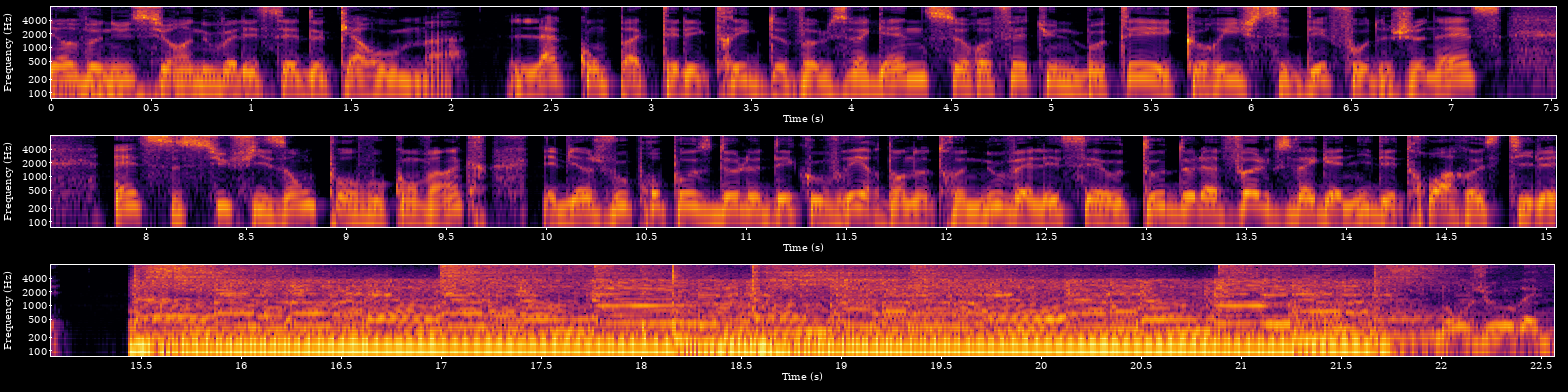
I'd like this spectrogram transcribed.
Bienvenue sur un nouvel essai de Caroom. La compacte électrique de Volkswagen se refait une beauté et corrige ses défauts de jeunesse. Est-ce suffisant pour vous convaincre? Eh bien, je vous propose de le découvrir dans notre nouvel essai auto de la Volkswagen ID3 restylée.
